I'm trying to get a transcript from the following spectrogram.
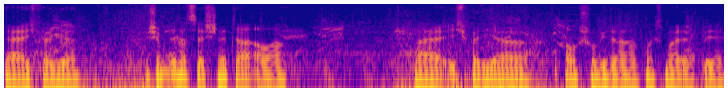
Ja, ich verliere. Bestimmt ist das der Schnitter, aber. Weil ich verliere auch schon wieder maximal LP.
